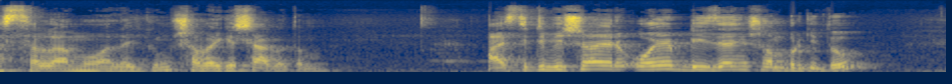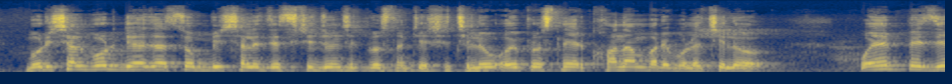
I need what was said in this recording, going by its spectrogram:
আসসালামু আলাইকুম, সবাইকে স্বাগতম। আইসিটি বিষয়ের ওয়েব ডিজাইন সম্পর্কিত বরিশাল বোর্ড দু হাজার চব্বিশ সালে যে সৃজনশীল প্রশ্নটি এসেছিল, ওই প্রশ্নের খ নম্বরে বলেছিল, ওয়েব পেজে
